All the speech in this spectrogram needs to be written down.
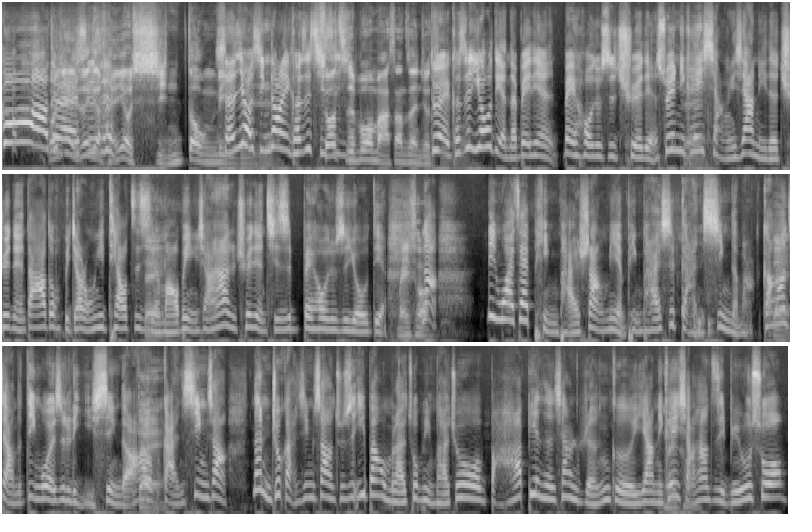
播，对，你是一个是？很有行动力，很有行动力，可是其说实直播马上真的就对，可是优点的背垫背后就是缺点，所以你可以想一下你的缺点，大家都比较容易挑自己的毛病，想一下你的缺点，其实背后就是优点。没错，那另外，在品牌上面，品牌是感性的嘛？刚刚讲的定位是理性的，然后感性上，那你就感性上，就是一般我们来做品牌，就把它变成像人格一样，你可以想象自己，比如说。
